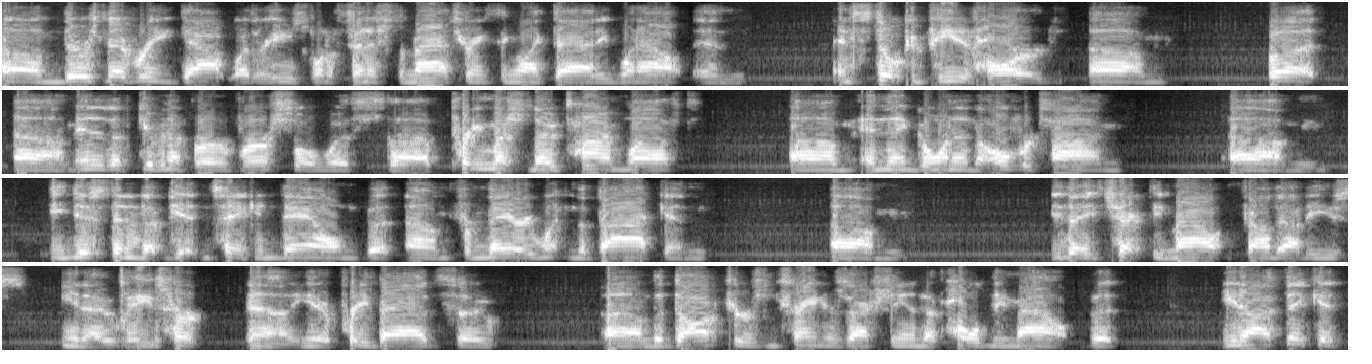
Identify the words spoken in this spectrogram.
um, there was never any doubt whether he was going to finish the match or anything like that. He went out and and still competed hard, um, but um, ended up giving up a reversal with uh, pretty much no time left, um, and then going into overtime. He just ended up getting taken down, but um, from there he went in the back and um, they checked him out and found out he's you know he's hurt uh, you know pretty bad. So um, the doctors and trainers actually ended up holding him out. But you know, I think it.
